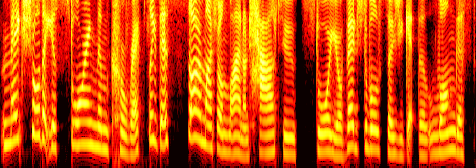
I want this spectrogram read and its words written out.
make sure that you're storing them correctly. There's so much online on how to store your vegetables so you get the longest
